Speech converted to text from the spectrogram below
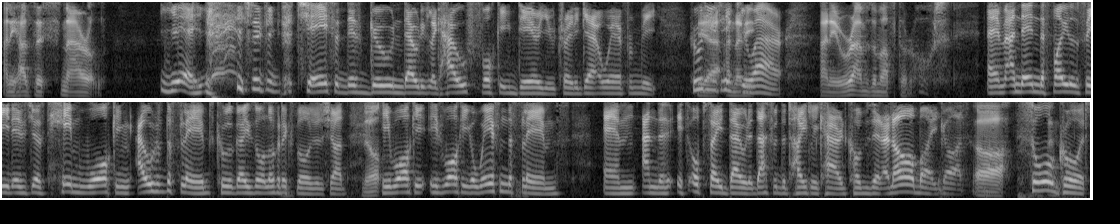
and he has this snarl. Yeah, he, he's like chasing this goon down. He's like, "How fucking dare you try to get away from me? Who do you think you he- are?" and he rams him off the road. Um, and then the final scene is just him walking out of the flames. Cool guys don't look at explosion shot. No. he walking. He's walking away from the flames. Um, and the, it's upside down, and that's when the title card comes in. And oh my god, Oh, so good!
